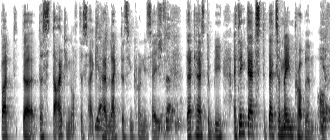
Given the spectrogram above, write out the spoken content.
but the the starting of the cycle yeah. time, like the synchronization, exactly. that has to be. I think that's that's a main problem of yeah.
